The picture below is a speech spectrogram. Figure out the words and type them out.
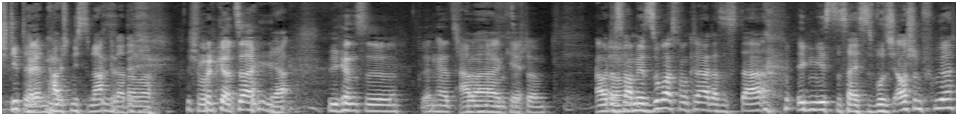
stirbt er, dann habe ich nicht so nachgedacht, aber Ich wollte gerade sagen, ja. wie kannst du dein Herz Aber spenden, um okay. sterben? Aber das Ähm. war mir sowas von klar, dass es da irgendwie ist. Das heißt, das wusste ich auch schon früher.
